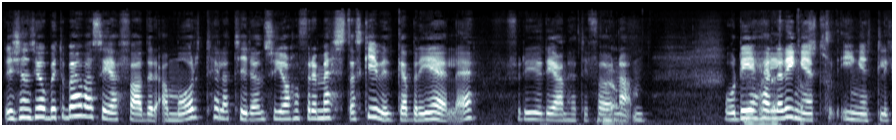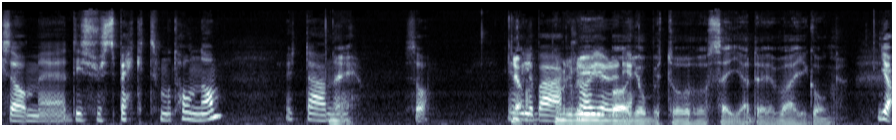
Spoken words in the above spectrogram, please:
Det känns jobbigt att behöva se Fader Amort hela tiden så jag har för det mesta skrivit Gabriele. För det är ju det han heter i förnamn. Och det Det är är väl heller inget, inget liksom eh, disrespect mot honom. Utan Nej. så. Jag Ja, ville bara men det blir ju bara det. jobbigt att säga det varje gång. Ja.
